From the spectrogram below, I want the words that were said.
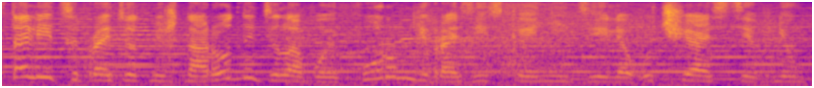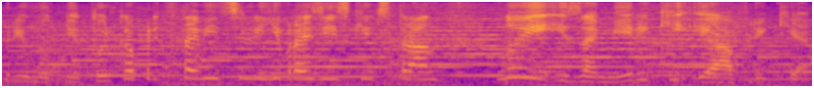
Столице пройдет международный деловой форум «Евразийская неделя». Участие в нем примут не только представители евразийских стран, но и из Америки и Африки.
